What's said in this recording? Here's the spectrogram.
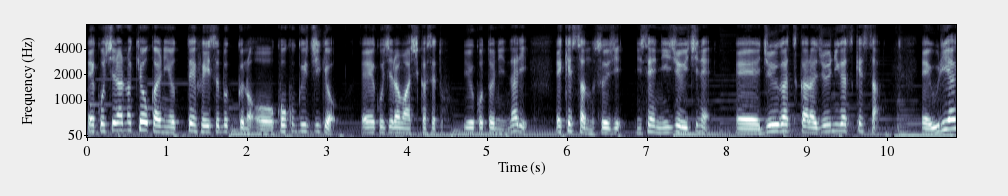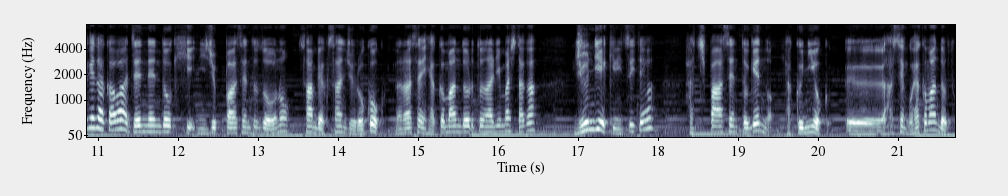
えー、こちらの強化によって Facebook の広告事業、えー、こちらも足かせということになり、えー、決算の数字、2021年、えー、10月から12月決算、売上高は前年同期比20%増の336億7100万ドルとなりましたが、純利益については8%減の102億8500万ドルと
